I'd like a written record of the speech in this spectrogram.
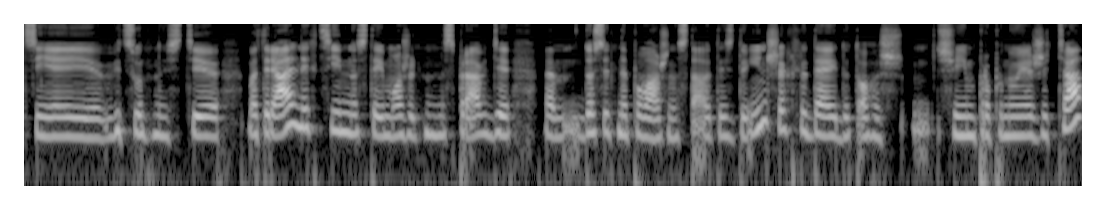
цієї відсутності матеріальних цінностей можуть насправді ем, досить неповажно ставитись до інших людей, до того, що їм пропонує життя.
